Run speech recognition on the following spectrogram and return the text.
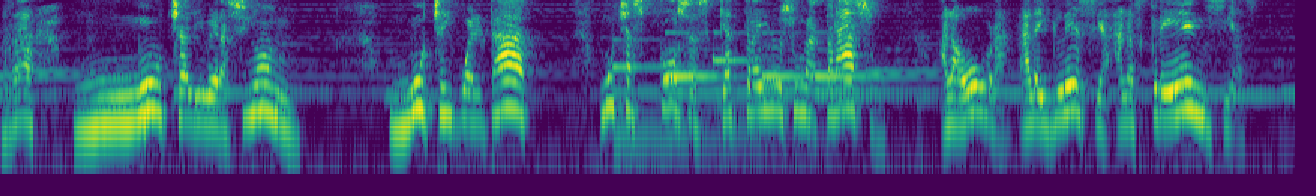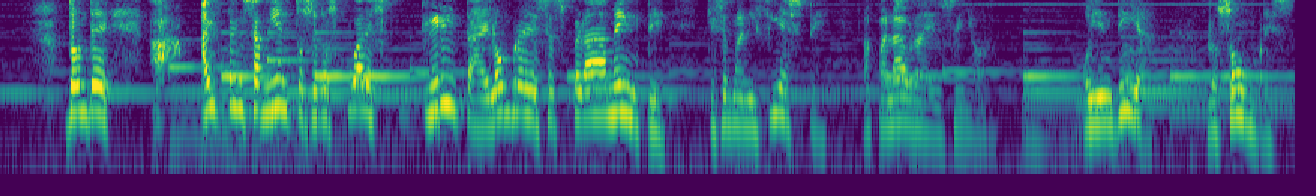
¿verdad? Mucha liberación, mucha igualdad muchas cosas que han traído es un atraso a la obra, a la iglesia, a las creencias, donde ah, hay pensamientos en los cuales grita el hombre desesperadamente que se manifieste la palabra del Señor. Hoy en día los hombres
